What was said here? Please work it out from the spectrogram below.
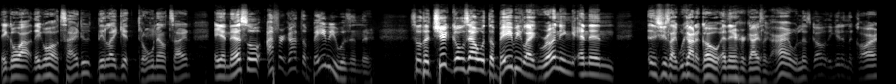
They go out, they go outside, dude. They like get thrown outside. And eso, I forgot the baby was in there. So the chick goes out with the baby like running, and then and she's like, "We gotta go." And then her guy's like, "All right, well, let's go." They get in the car.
